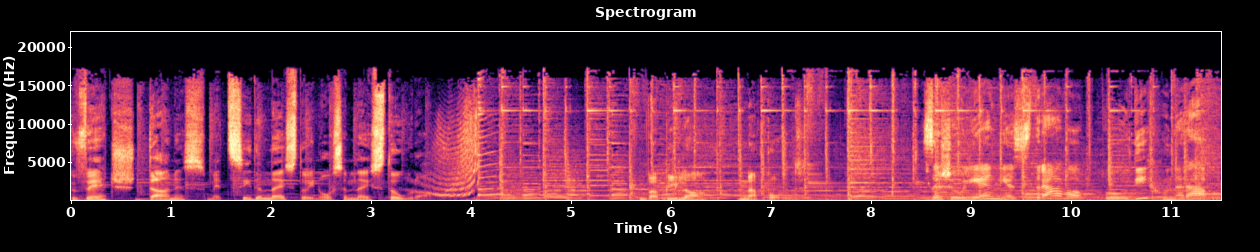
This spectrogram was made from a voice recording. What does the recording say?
Več danes med 17 in 18 uro. Vabilo na pot. Za življenje zdravo, po vdihu naravo.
